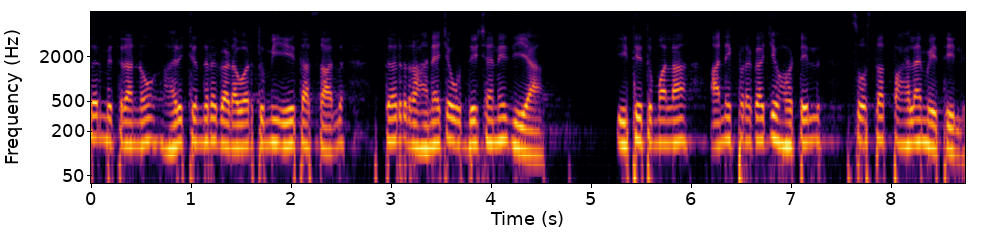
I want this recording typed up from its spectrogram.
तर मित्रांनो हरिश्चंद्रगडावर तुम्ही येत असाल तर राहण्याच्या उद्देशानेच या. इथे तुम्हाला अनेक प्रकारचे हॉटेल स्वस्तात पाहायला मिळतील.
